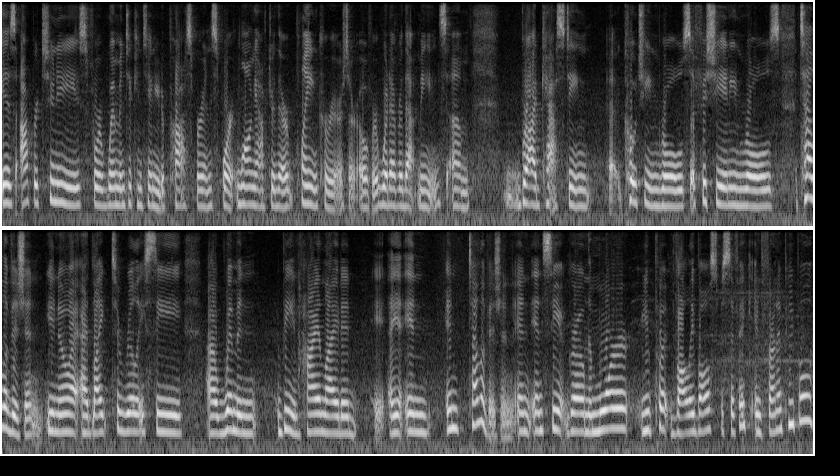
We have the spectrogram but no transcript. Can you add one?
is opportunities for women to continue to prosper in sport long after their playing careers are over, whatever that means. Um, broadcasting, uh, coaching roles, officiating roles, television. You know, I, would like to really see uh, women being highlighted in in television and, and see it grow. And the more you put volleyball specific in front of people,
